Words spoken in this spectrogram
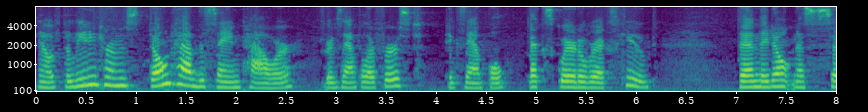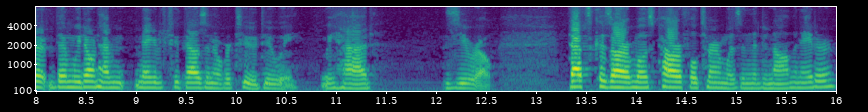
Now, if the leading terms don't have the same power, for example, our first example, x squared over x cubed, then they don't necessarily, then we don't have negative 2000 over 2, do we? We had 0. That's because our most powerful term was in the denominator.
